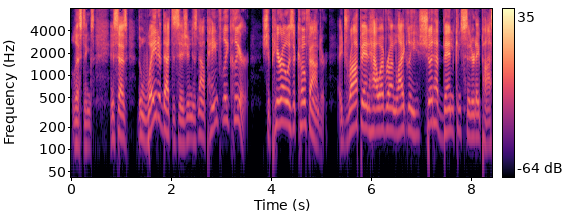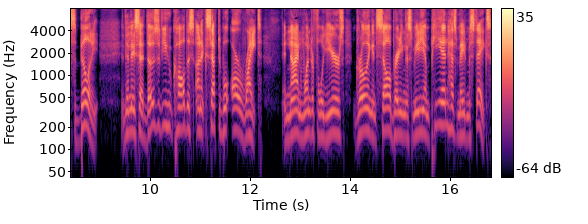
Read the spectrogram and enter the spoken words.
listings. It says the weight of that decision is now painfully clear. Shapiro is a co founder. A drop in, however unlikely, should have been considered a possibility. And then they said, Those of you who call this unacceptable are right. In nine wonderful years growing and celebrating this medium, PM has made mistakes.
